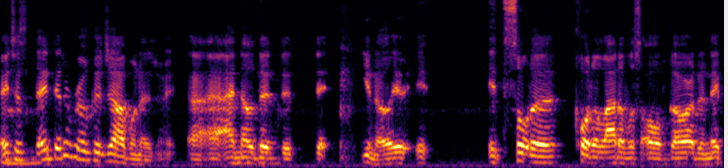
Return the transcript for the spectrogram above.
They just mm-hmm. they did a real good job on that joint. I- I, I know that, that that you know it it, it sort of caught a lot of us off guard, and they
